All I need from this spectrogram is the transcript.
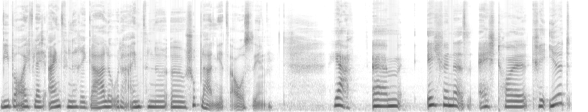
wie bei euch vielleicht einzelne Regale oder einzelne äh, Schubladen jetzt aussehen. Ja, ähm, ich finde es echt toll. Kreiert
